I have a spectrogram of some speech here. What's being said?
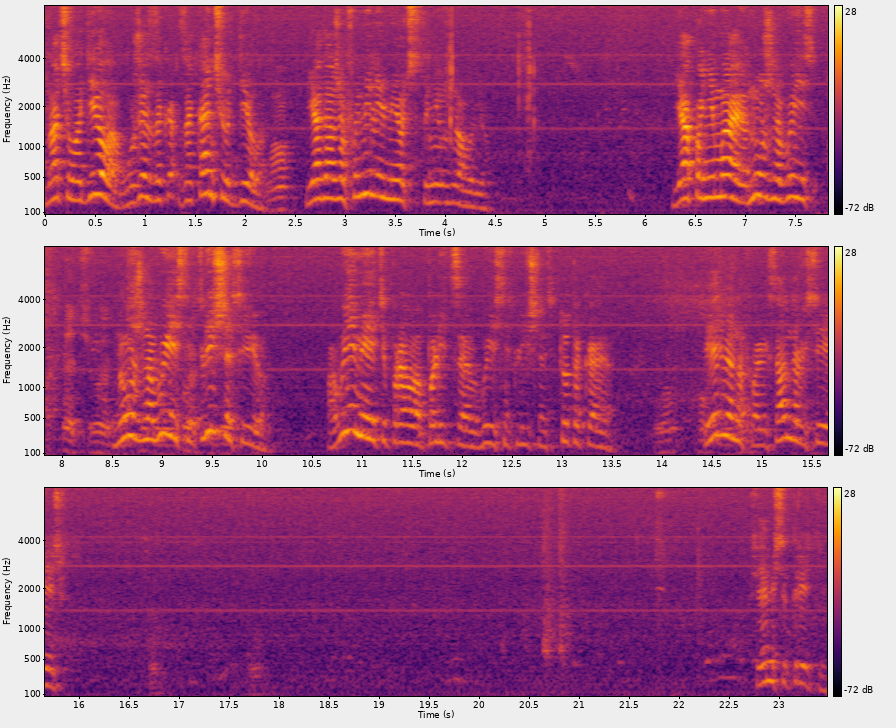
Начала дело, уже зака- заканчивать дело. Ну, Я даже фамилии, имя, отчество не узнал ее. Я понимаю, нужно человек. нужно выяснить личность ее. А вы имеете право, полиция, выяснить личность, кто такая? Ну, Перминов Александр Алексеевич. Семьдесят третий.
